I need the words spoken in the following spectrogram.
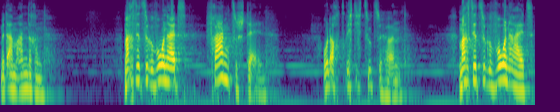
mit einem anderen. Mach es dir zur Gewohnheit, Fragen zu stellen und auch richtig zuzuhören. Mach es dir zur Gewohnheit,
